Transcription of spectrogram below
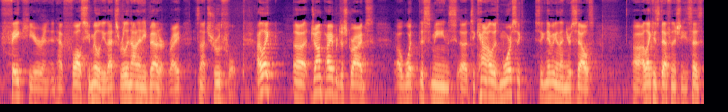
fake here and, and have false humility. That's really not any better, right? It's not truthful. I like, uh, John Piper describes uh, what this means uh, to count others more sig- significant than yourselves. Uh, I like his definition. He says,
